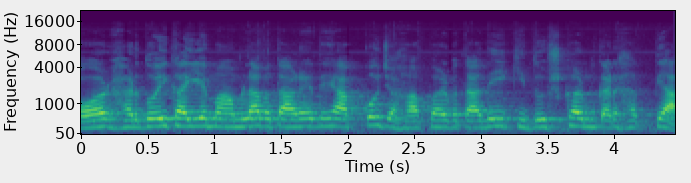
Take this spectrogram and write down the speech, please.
और हरदोई का ये मामला बता रहे थे आपको, जहाँ पर बता दें कि दुष्कर्म कर हत्या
